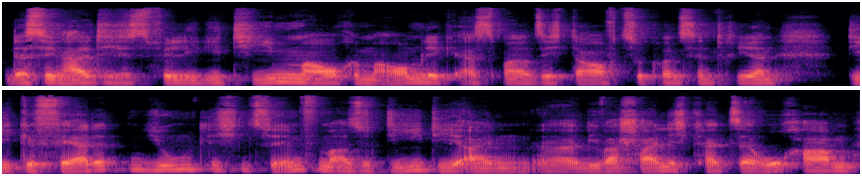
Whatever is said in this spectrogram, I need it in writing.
Und deswegen halte ich es für legitim, auch im Augenblick erstmal sich darauf zu konzentrieren, die gefährdeten Jugendlichen zu impfen, also die, die ein, äh, die Wahrscheinlichkeit sehr hoch haben,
